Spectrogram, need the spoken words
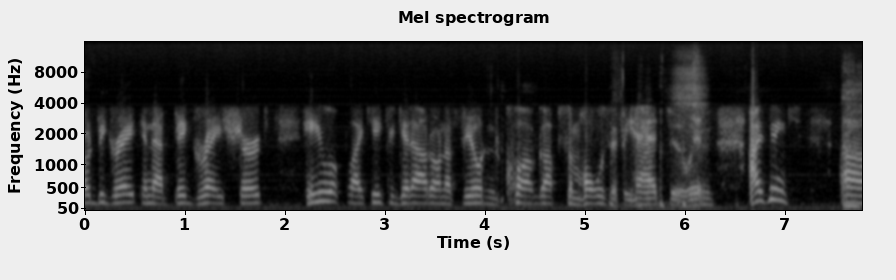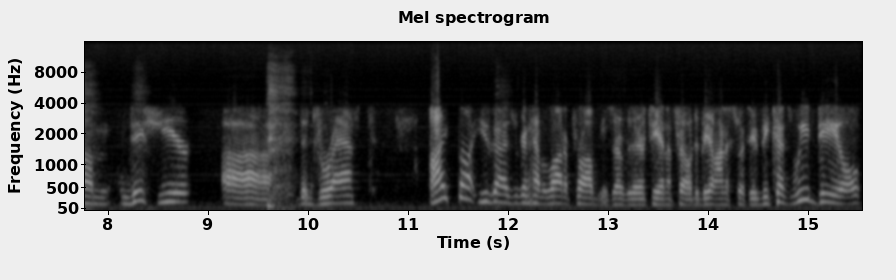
would be great in that big gray shirt. He looked like he could get out on a field and clog up some holes if he had to. And I think um, this year, uh, the draft, I thought you guys were going to have a lot of problems over there at the NFL, to be honest with you, because we deal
